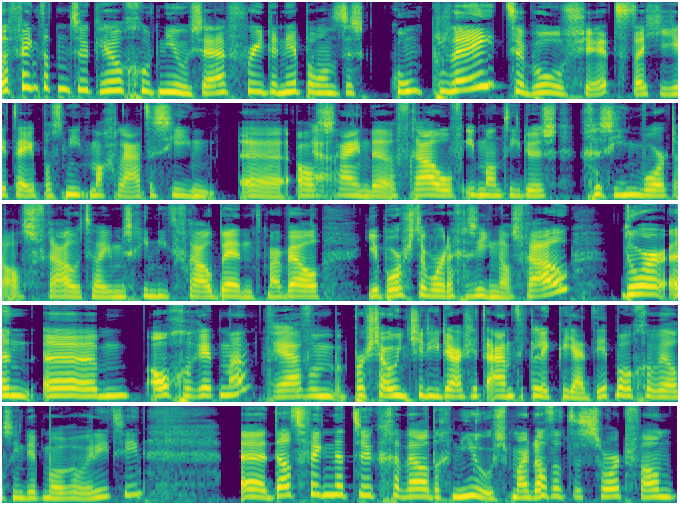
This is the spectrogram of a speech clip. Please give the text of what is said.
Dan vind ik dat natuurlijk heel goed nieuws. Hè? Free the nipple, want het is complete bullshit. Dat je je tepels niet mag laten zien eh, als Ja. zijnde vrouw. Of iemand die dus gezien wordt als vrouw. Terwijl je misschien niet vrouw bent. Maar wel je borsten worden gezien als vrouw. Door een ehm, algoritme. Ja. Of een persoontje die daar zit aan te klikken. Ja, dit mogen we wel zien, dit mogen we niet zien. Eh, dat vind ik natuurlijk geweldig nieuws. Maar dat het een soort van...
